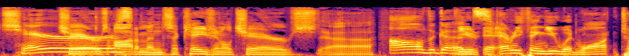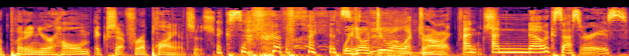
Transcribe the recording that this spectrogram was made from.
chairs, Chairs, ottomans, occasional chairs, uh, all the goods. you, everything you would want to put in your home except for appliances. except for appliances. We don't do electronic and, things. and no accessories.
